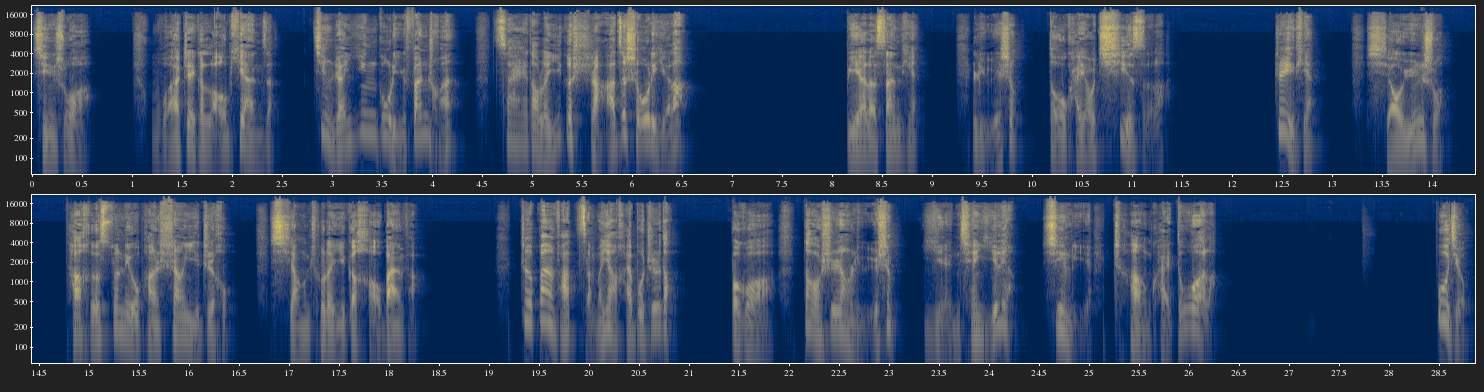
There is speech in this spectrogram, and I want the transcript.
心说：“我这个老骗子，竟然阴沟里翻船！”栽到了一个傻子手里了。憋了三天，吕胜都快要气死了。这一天，小云说，他和孙六胖商议之后，想出了一个好办法。这办法怎么样还不知道，不过倒是让吕胜眼前一亮，心里畅快多了。不久，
